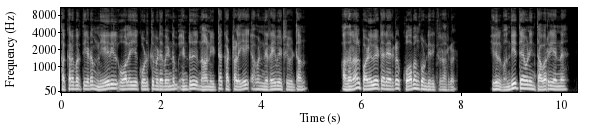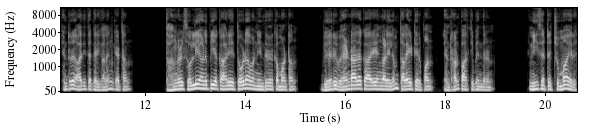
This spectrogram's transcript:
சக்கரவர்த்தியிடம் நேரில் ஓலையை கொடுத்து விட வேண்டும் என்று நான் இட்ட கட்டளையை அவன் நிறைவேற்றிவிட்டான். அதனால் பழுவேட்டரையர்கள் கோபம் கொண்டிருக்கிறார்கள். இதில் வந்தியத்தேவனின் தவறு என்ன? என்று ஆதித்த கரிகாலன் கேட்டான். தாங்கள் சொல்லி அனுப்பிய காரியத்தோடு அவன் நின்றிருக்க மாட்டான். வேறு வேண்டாத காரியங்களிலும் தலையிட்டிருப்பான் என்றான் பார்த்திபேந்திரன். நீ சற்று சும்மா இரு.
